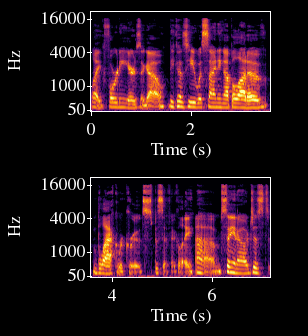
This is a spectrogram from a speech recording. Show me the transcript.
like 40 years ago because he was signing up a lot of black recruits specifically. Um so you know, just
